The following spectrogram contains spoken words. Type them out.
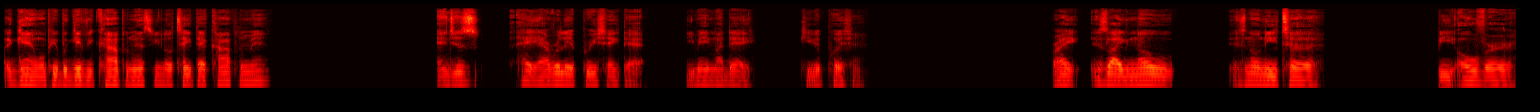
Again, when people give you compliments, you know, take that compliment and just, hey, I really appreciate that. You made my day. Keep it pushing. Right? It's like no, there's no need to be over.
